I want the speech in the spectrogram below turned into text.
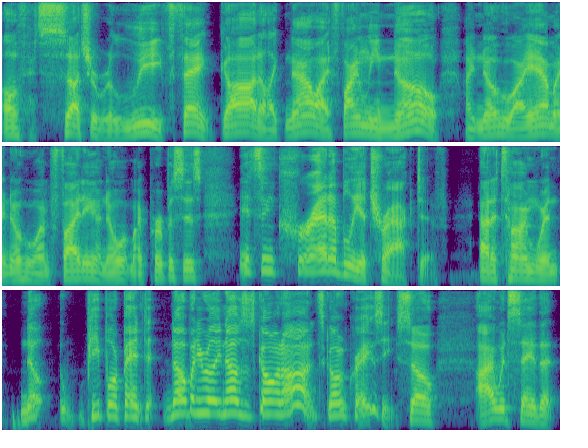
Oh, it's such a relief. Thank God. Like now I finally know. I know who I am. I know who I'm fighting. I know what my purpose is. It's incredibly attractive at a time when no people are paying, t- nobody really knows what's going on. It's going crazy. So I would say that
